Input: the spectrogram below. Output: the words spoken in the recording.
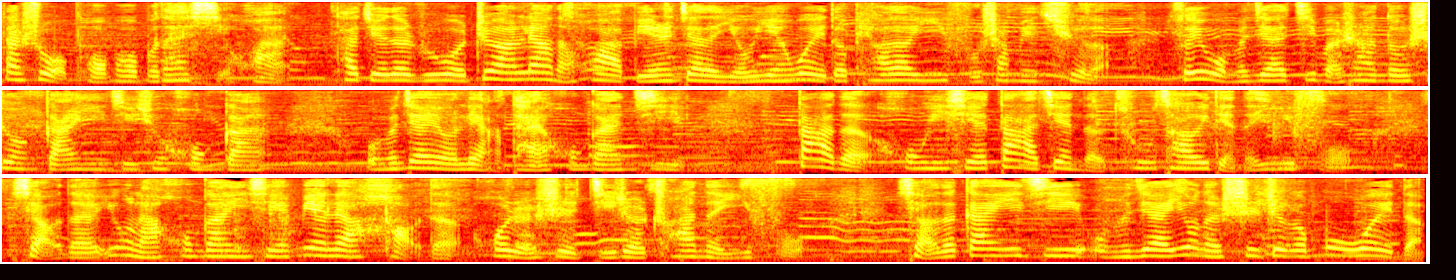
但是我婆婆不太喜欢，她觉得如果这样晾的话，别人家的油烟味都飘到衣服上面去了。所以我们家基本上都是用干衣机去烘干。我们家有两台烘干机，大的烘一些大件的粗糙一点的衣服，小的用来烘干一些面料好的或者是急着穿的衣服。小的干衣机，我们家用的是这个木卫的，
